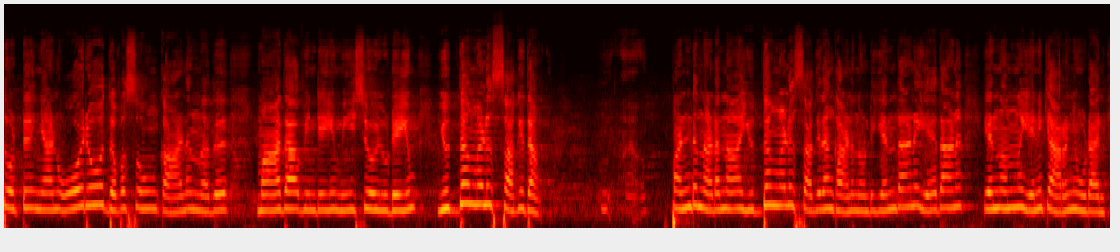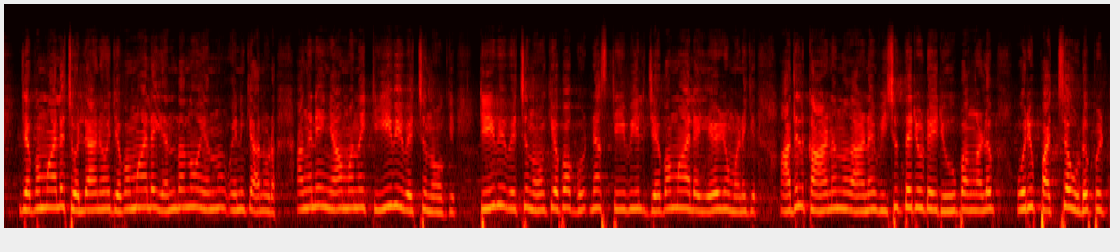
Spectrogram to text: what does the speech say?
തൊട്ട് ഞാൻ ഓരോ ദിവസവും കാണുന്നത് മാതാവിന്റെയും ഈശോയുടെയും യുദ്ധങ്ങൾ സഹിതം. പണ്ട് നടന്ന ആ യുദ്ധങ്ങൾ സഹിതം കാണുന്നുണ്ട്. എന്താണ് ഏതാണ് എന്നൊന്നും എനിക്ക് അറിഞ്ഞുകൂടാൻ. ജപമാല ചൊല്ലാനോ ജപമാല എന്തെന്നോ എന്നും എനിക്ക് അറിഞ്ഞുകൂടാ. അങ്ങനെ ഞാൻ വന്ന് ടി വി വെച്ച് നോക്കി. ടി വി വെച്ച് നോക്കിയപ്പോൾ ഗുഡ്നസ് ടി വിയിൽ ജപമാല ഏഴ് മണിക്ക്. അതിൽ കാണുന്നതാണ് വിശുദ്ധരുടെ രൂപങ്ങളും ഒരു പച്ച ഉടുപ്പിട്ട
